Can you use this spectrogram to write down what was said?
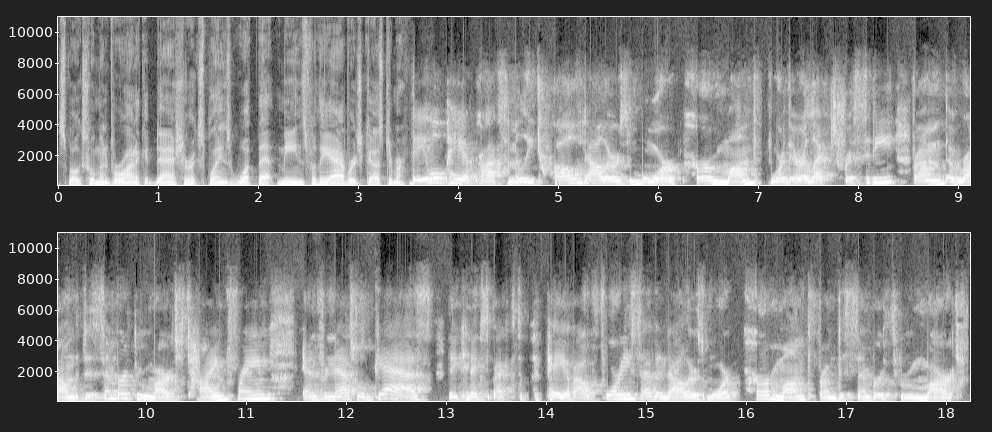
Spokeswoman Veronica Dasher explains what that means for the average customer. They will pay approximately $12 more per month for their electricity from around the December through March timeframe. And for natural gas, they can expect to pay about $47 more per month from December through March.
